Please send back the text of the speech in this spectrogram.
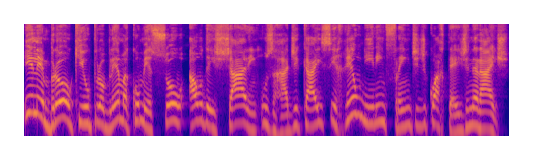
E lembrou que o problema começou ao deixarem os radicais se reunirem em frente de quartéis generais.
